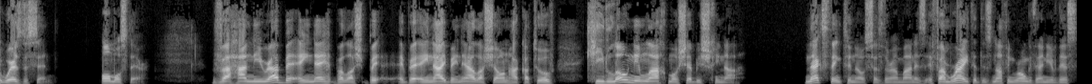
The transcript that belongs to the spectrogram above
where's the sin? Almost there. V'hanira hakatuv ki lo nimlach Moshe b'shchina. Next thing to know, says the Ramban, is if I'm right that there's nothing wrong with any of this,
